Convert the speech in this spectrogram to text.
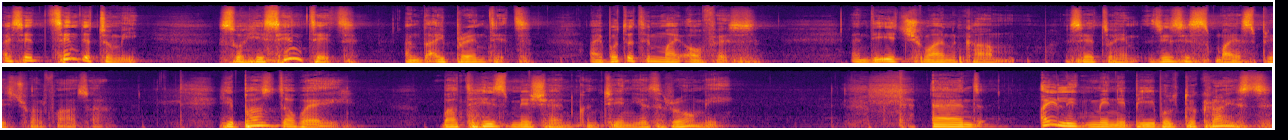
I said, Send it to me. So he sent it and I printed. I put it in my office, and each one come. I said to him, "This is my spiritual father." He passed away, but his mission continued through me, and I lead many people to Christ.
